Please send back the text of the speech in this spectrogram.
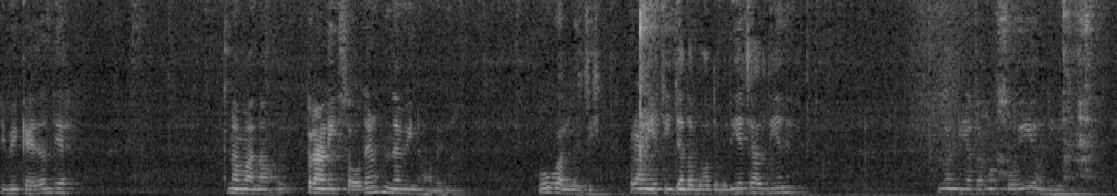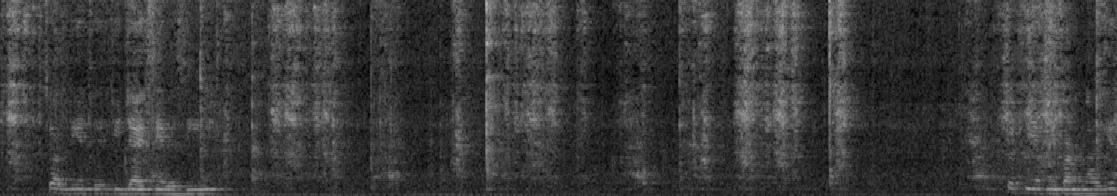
ਜਿਵੇਂ ਕਹਿ ਦਿੰਦੇ ਆ, ਨਵਾਂ ਨਾ, ਪੁਰਾਣੀ ਸੌ ਦਿਨ, ਨਵੀਂ ਨੌ ਦਿਨ। ਉਹ ਗੱਲ ਹੈ ਜੀ। ਪੁਰਾਣੀਆਂ ਚੀਜ਼ਾਂ ਤਾਂ ਬਹੁਤ ਵਧੀਆ ਚੱਲਦੀਆਂ ਨੇ। ਨਵੀਆਂ ਤਾਂ ਹੁਣ ਸੋਈ ਆਉਂਦੀਆਂ ਨੇ। ਚੱਲਦੀਆਂ ਤੇ ਚੀਜ਼ਾਂ ਐਸੀਆਂ ਵੈਸੀਆਂ ਨੇ। ਚਟਨੀ ਆਪਣੀ ਬਣਨ ਆਈ ਹੈ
